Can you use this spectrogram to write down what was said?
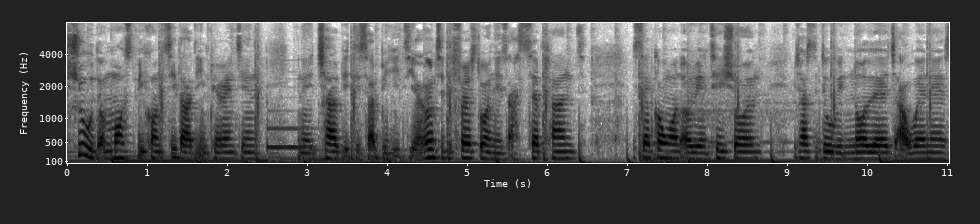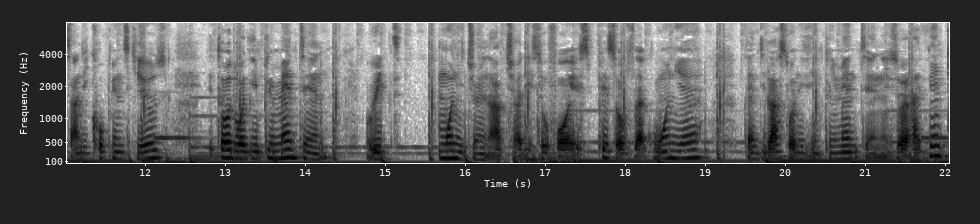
should or must be considered in parenting you know a child with disability. And to the first one is acceptance second one, orientation, which has to do with knowledge, awareness, and the coping skills. The third one, implementing with monitoring actually. So for a space of like one year, then the last one is implementing. So I think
